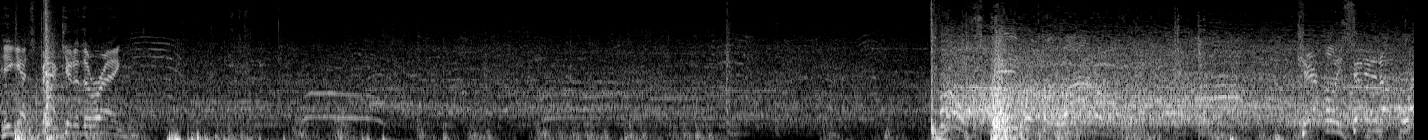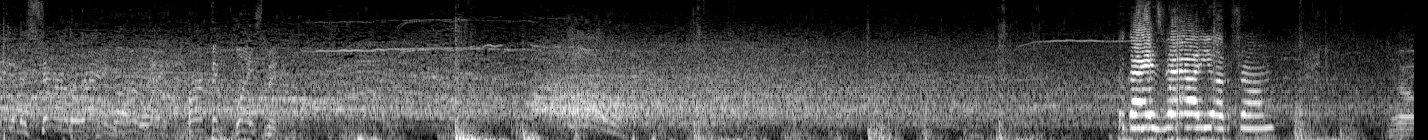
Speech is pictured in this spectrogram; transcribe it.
He gets back into the ring. Guys, where are you from? Oh,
